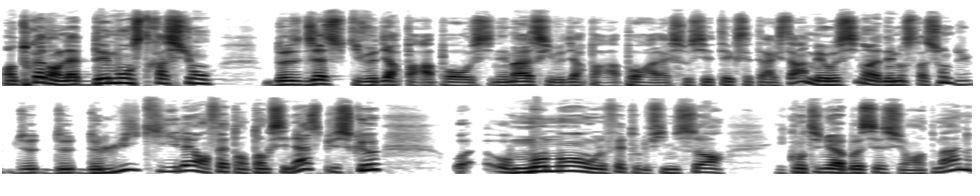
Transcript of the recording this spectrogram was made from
en tout cas dans la démonstration de déjà ce qu'il veut dire par rapport au cinéma, ce qu'il veut dire par rapport à la société, etc., etc., mais aussi dans la démonstration de, de, de, lui qui il est en fait en tant que cinéaste, puisque au moment où le fait où le film sort, il continue à bosser sur Ant-Man.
